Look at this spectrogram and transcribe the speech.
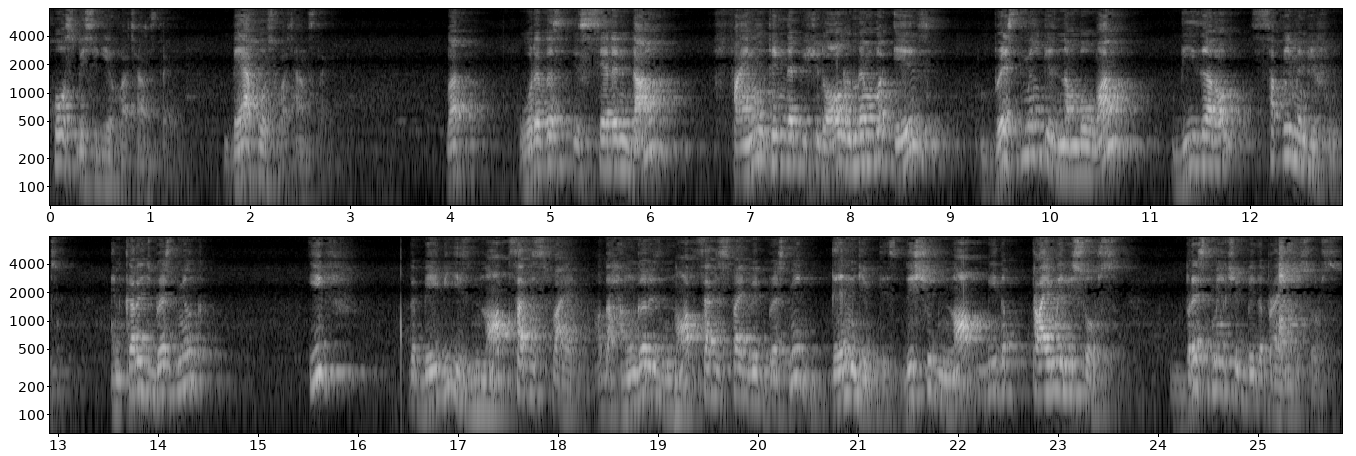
শৌচ বেছিকৈ হোৱা চান্স থাকে। বেয়া শৌচ হোৱা চান্স থাকে। But whatever is said and done final thing that we should all remember is breast milk is number one these are all supplementary foods encourage breast milk. If the baby is not satisfied or the hunger is not satisfied with breast milk, then give this. This should not be the primary source. Breast milk should be the primary source.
